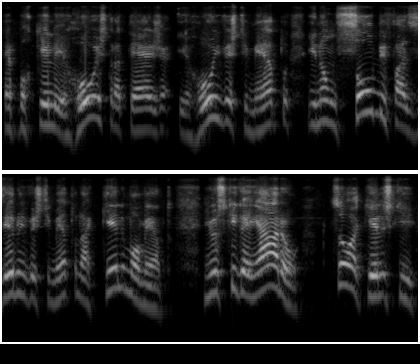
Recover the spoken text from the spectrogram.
é porque ele errou a estratégia, errou o investimento e não soube fazer o investimento naquele momento. E os que ganharam são aqueles que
